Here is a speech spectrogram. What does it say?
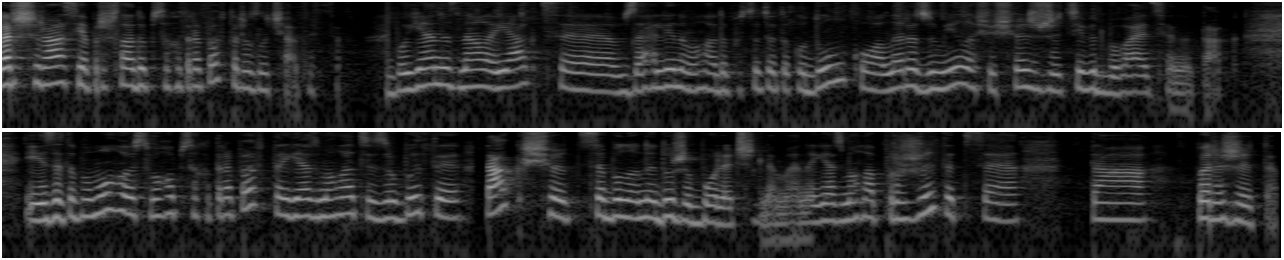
Перший раз я прийшла до психотерапевта розлучатися, бо я не знала, як це взагалі не могла допустити таку думку, але розуміла, що щось в житті відбувається не так. І за допомогою свого психотерапевта я змогла це зробити так, що це було не дуже боляче для мене. Я змогла прожити це та пережити.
